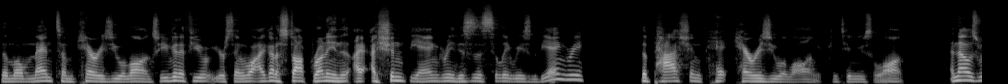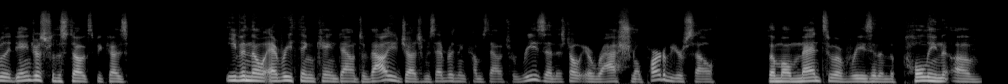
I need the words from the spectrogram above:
the momentum carries you along. So even if you, you're saying, well, I got to stop running, I, I, shouldn't be angry. This is a silly reason to be angry. The passion ca- carries you along, it continues along. And that was really dangerous for the Stoics because even though everything came down to value judgments, everything comes down to reason, there's no irrational part of yourself. The momentum of reason and the pulling of,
